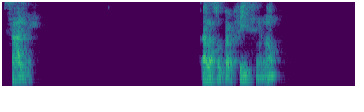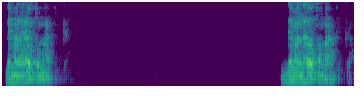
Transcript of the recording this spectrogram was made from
sale a la superficie, ¿no? de manera automática. De manera automática.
